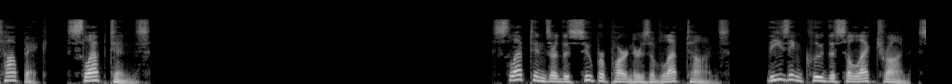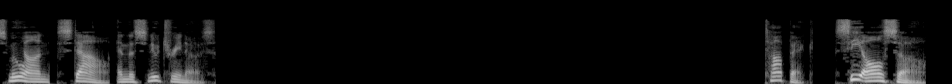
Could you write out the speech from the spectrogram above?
Sleptons Sleptons are the superpartners of leptons. These include the selectron, smuon, stau, and the sneutrinos. See also.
